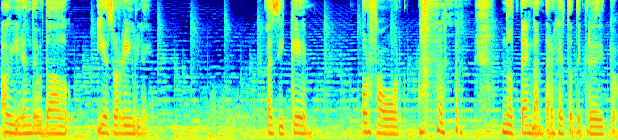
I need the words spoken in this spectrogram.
a vivir endeudado y es horrible. Así que, por favor, no tengan tarjetas de crédito.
